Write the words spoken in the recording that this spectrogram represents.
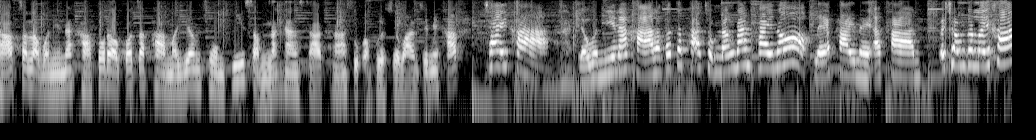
ครับสำหรับวันนี้นะครับพวกเราก็จะพามาเยี่ยมชมที่สำนักงานสาธารณสุขอำเภอเชยวานใช่ไหมครับ ใช่ค่ะ เดี๋ยววันนี้นะคะ เราก็จะพาชมทั้งด้านภายนอกและภายในอาคาร ไปชมกันเลยค่ะ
